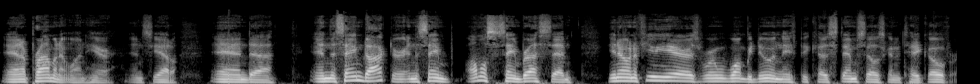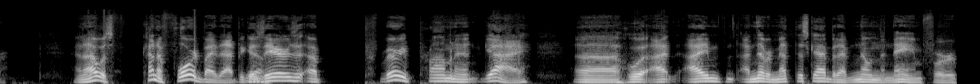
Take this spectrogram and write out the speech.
and a prominent one here in Seattle. And uh, and the same doctor, in the same almost the same breath, said, "You know, in a few years we won't be doing these because stem cells going to take over." And I was kind of floored by that because Yeah. there's a very prominent guy uh, who I I I've never met this guy, but I've known the name for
